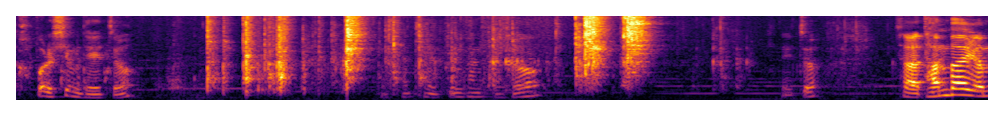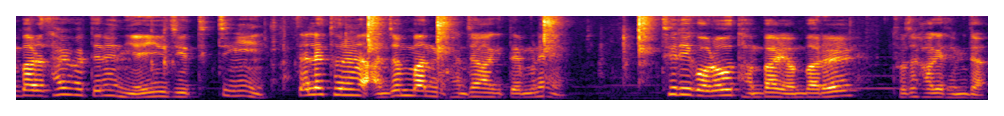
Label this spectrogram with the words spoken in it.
커버를 씌우면 되겠죠. 한참을 낀 상태에서 됐죠? 자 단발 연발을 사용할 때는 이 AUG 특징이 셀렉터는 안전만 관장하기 때문에 트리거로 단발 연발을 조작하게 됩니다.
